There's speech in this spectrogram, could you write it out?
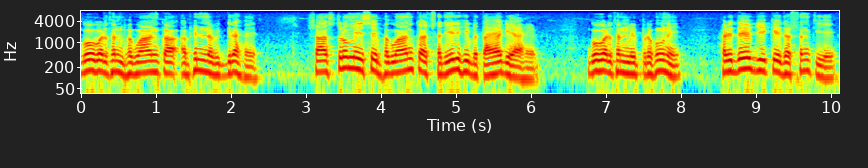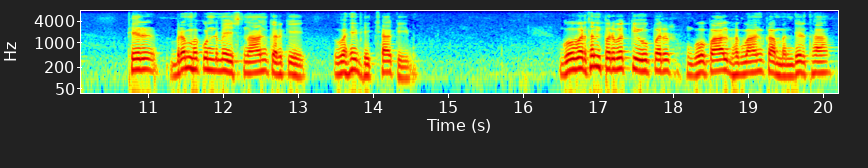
गोवर्धन भगवान का अभिन्न विग्रह है। शास्त्रों में इसे भगवान का शरीर ही बताया गया है। गोवर्धन में प्रभु ने हरिदेव जी के दर्शन किए। फिर ब्रह्मकुंड में स्नान करके वहीं भिक्षा की। गोवर्धन पर्वत के ऊपर गोपाल भगवान का मंदिर था,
